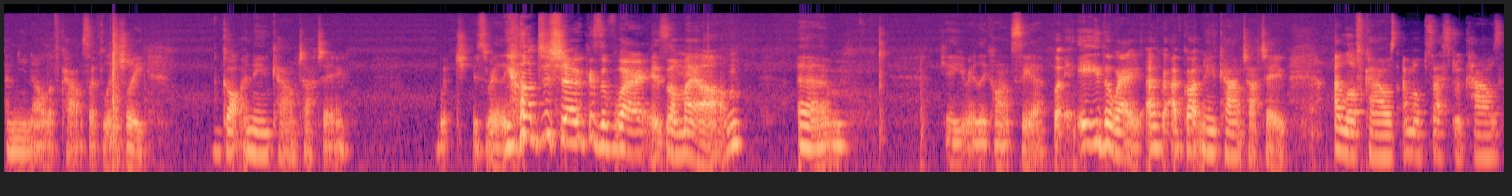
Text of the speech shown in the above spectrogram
and you know I love cows, I've literally got a new cow tattoo which is really hard to show because of where it is on my arm. Um, yeah, you really can't see her. But either way, I've, I've got a new cow tattoo. I love cows. I'm obsessed with cows.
